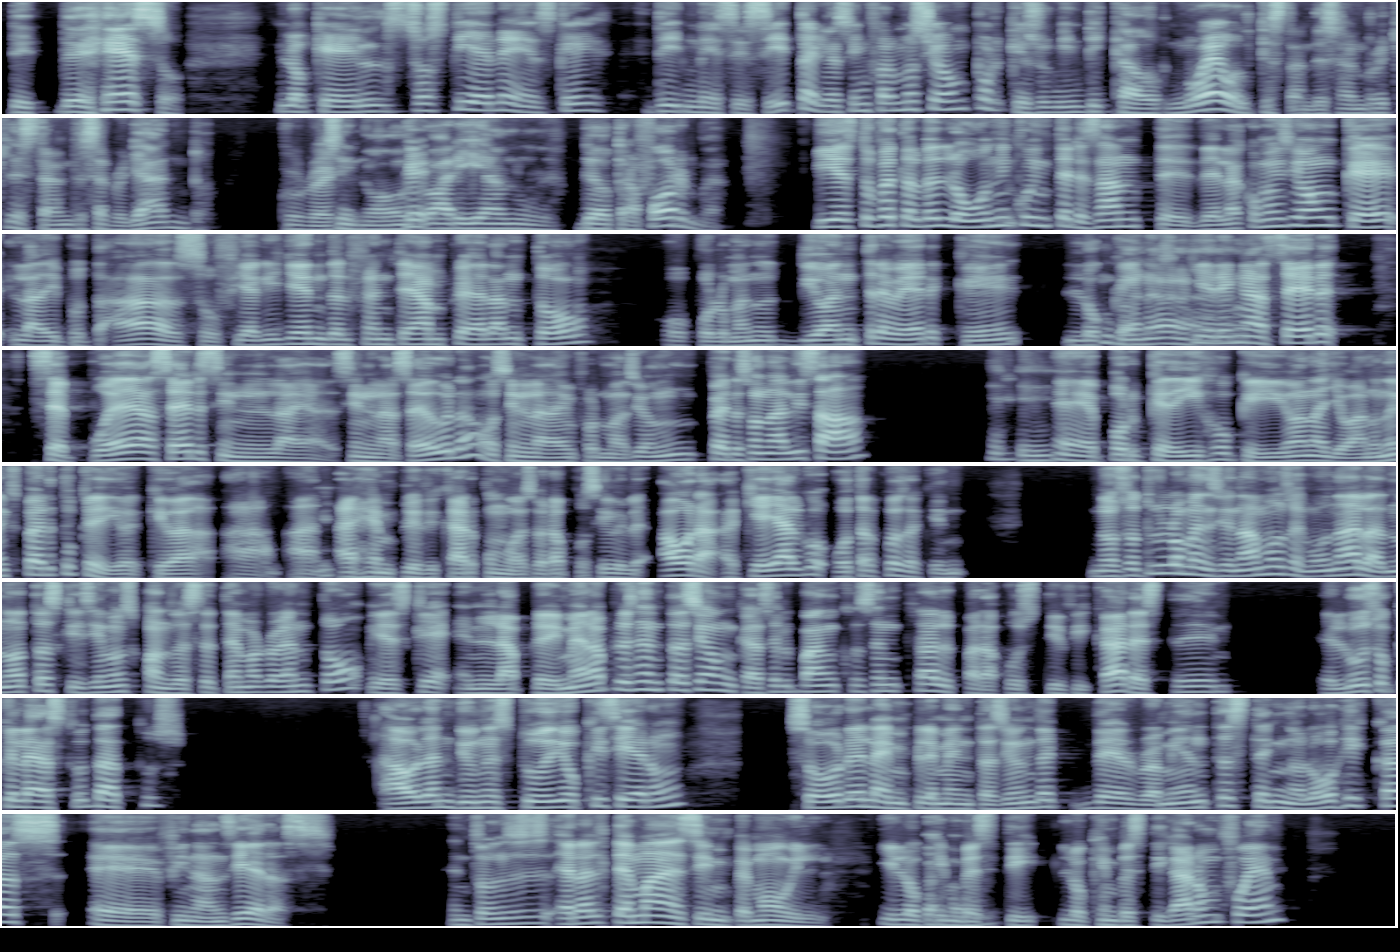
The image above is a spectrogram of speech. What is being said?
de, eso. Lo que él sostiene es que necesitan esa información porque es un indicador nuevo que están, están desarrollando. Correcto. Si no, lo harían de otra forma. Y esto fue tal vez lo único interesante de la comisión que la diputada Sofía Guillén del Frente Amplio adelantó, o por lo menos dio a entrever que lo que ellos quieren hacer se puede hacer sin la, sin la cédula o sin la información personalizada, eh, porque dijo que iban a llevar un experto que, que iba a, a, ejemplificar cómo eso era posible. Ahora, aquí hay algo, otra cosa que nosotros lo mencionamos en una de las notas que hicimos cuando este tema reventó, y es que en la primera presentación que hace el Banco Central para justificar este, el uso que le da a estos datos, hablan de un estudio que hicieron sobre la implementación de, herramientas tecnológicas eh, financieras. Entonces era el tema de Simpe Móvil, y lo que, lo que investigaron fue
